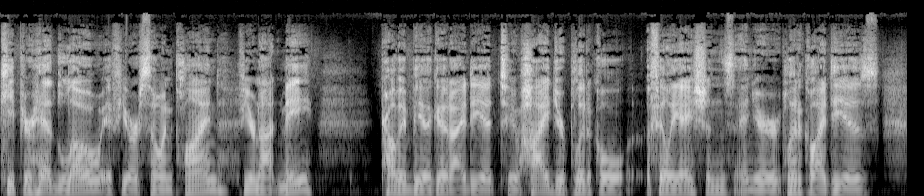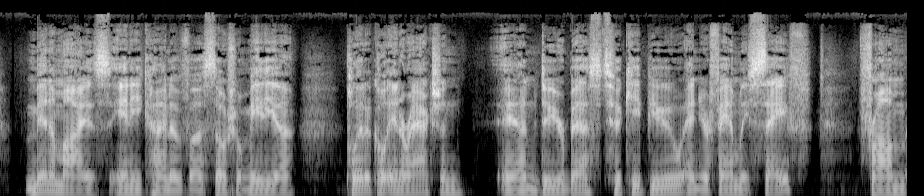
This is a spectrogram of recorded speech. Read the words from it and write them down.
Keep your head low if you are so inclined. If you're not me, probably be a good idea to hide your political affiliations and your political ideas, minimize any kind of uh, social media, political interaction, and do your best to keep you and your family safe from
